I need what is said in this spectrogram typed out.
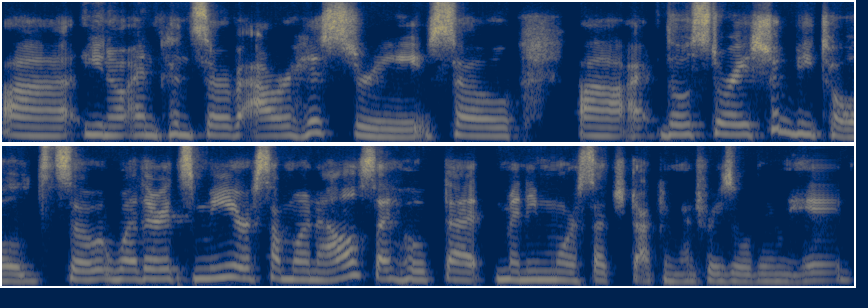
uh, you know, and conserve our history. So uh, those stories should be told. So whether it's me or someone else, I hope that many more such documentaries will be made.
